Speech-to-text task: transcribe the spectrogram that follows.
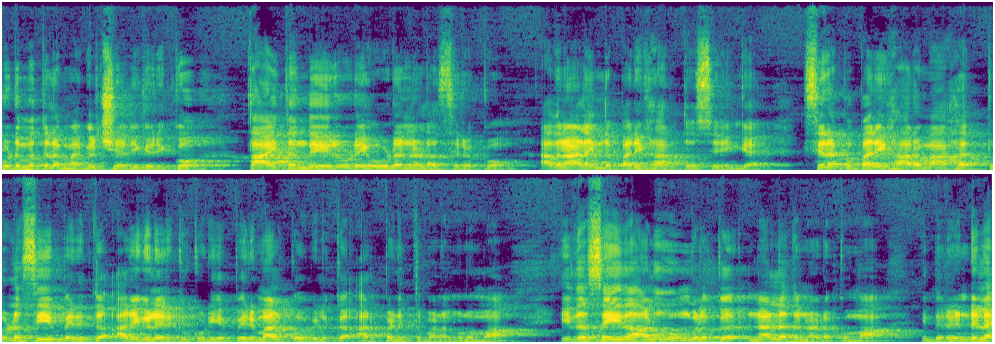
குடும்பத்தில் மகிழ்ச்சி அதிகரிக்கும். தாய் தந்தையருடைய உடல்நல சிறக்கும். அதனால் இந்த பரிகாரத்தை செய்யுங்க. சிறப்பு பரிகாரமாக துளசியை பறித்து அருகில் இருக்கக்கூடிய பெருமாள் கோவிலுக்கு அர்ப்பணித்து வணங்கணுமா? இதை செய்தாலும் உங்களுக்கு நல்லது நடக்குமா? இந்த ரெண்டில்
